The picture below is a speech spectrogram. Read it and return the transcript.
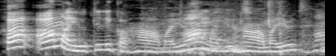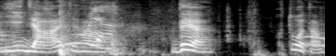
ха амають или як? Гамають. Гамають. Гамають. Гамають. Їдять. Гам... Де? Хто там?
